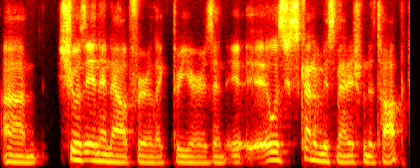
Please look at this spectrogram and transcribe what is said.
Um, she was in and out for like three years and it, it was just kind of mismanaged from the top.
